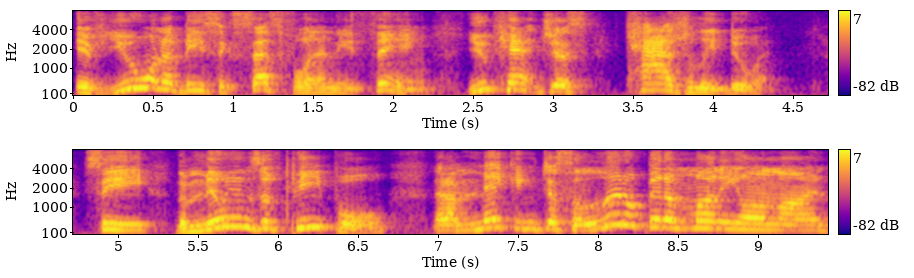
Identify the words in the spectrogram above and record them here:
If you want to be successful in anything, you can't just casually do it. See, the millions of people that are making just a little bit of money online,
